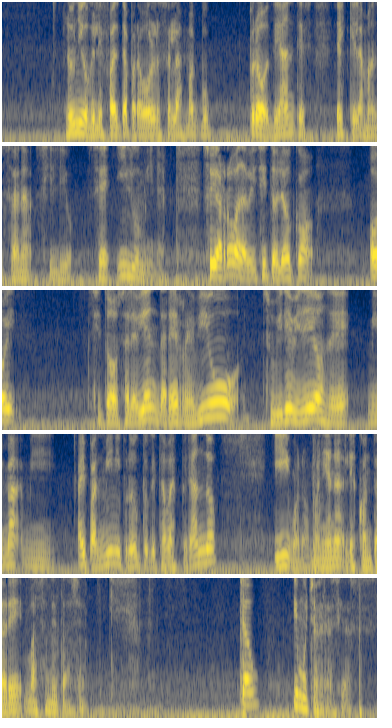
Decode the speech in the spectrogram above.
Lo único que le falta para volver a ser las MacBook Pro de antes es que la manzana se ilumine. Soy arroba Davidito Loco. Hoy, si todo sale bien, daré review, subiré videos de mi, mi iPad mini, producto que estaba esperando. Y bueno, mañana les contaré más en detalle. Chau y muchas gracias.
